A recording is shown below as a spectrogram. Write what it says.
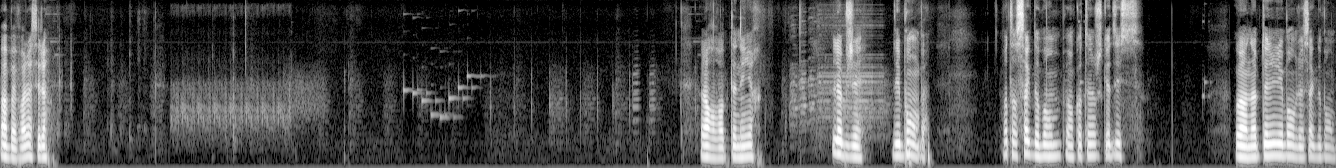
Ah ben voilà, c'est là. Alors on va obtenir l'objet des bombes. Votre sac de bombes peut en contenir jusqu'à 10. Voilà, on a obtenu les bombes, le sac de bombes.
